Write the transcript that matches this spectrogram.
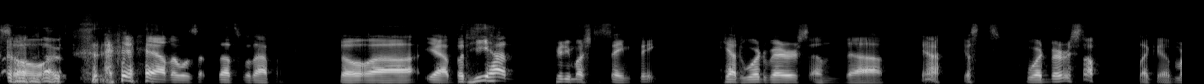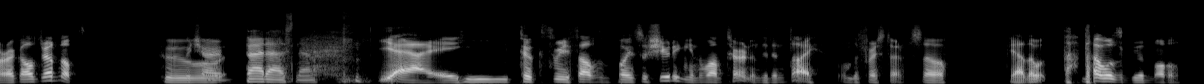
So Oh, no. yeah, that was that's what happened. So uh, yeah, but he had pretty much the same thing. He had word bearers and uh, yeah, just word bearer stuff like a Mhara Gal Dreadnought, who Which are badass now. yeah, he took three thousand points of shooting in one turn and didn't die on the first turn. So yeah, that was, that was a good model.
